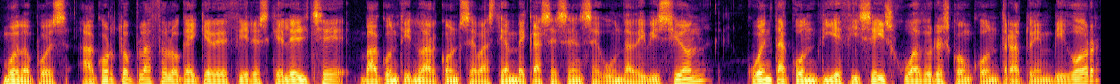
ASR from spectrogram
Bueno, pues a corto plazo lo que hay que decir es que el Elche va a continuar con Sebastián Becases en segunda división, cuenta con 16 jugadores con contrato en vigor,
